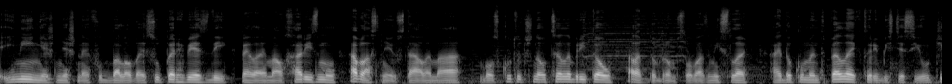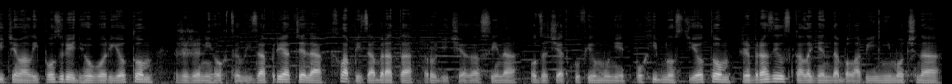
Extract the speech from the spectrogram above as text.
než dnešné futbalové superhviezdy. Pelé mal charizmu a vlastne ju stále má. Bol skutočnou celebritou, ale v dobrom slova zmysle. Aj dokument Pelé, ktorý by ste si určite mali pozrieť, hovorí o tom, že ženy ho chceli za priateľa, chlapi za brata, rodičia za syna. Od začiatku filmu nie je pochybnosti o tom, že brazílska legenda bola výnimočná.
